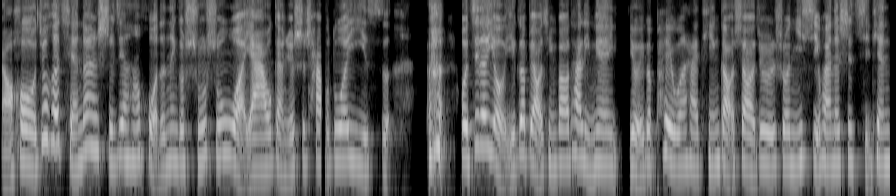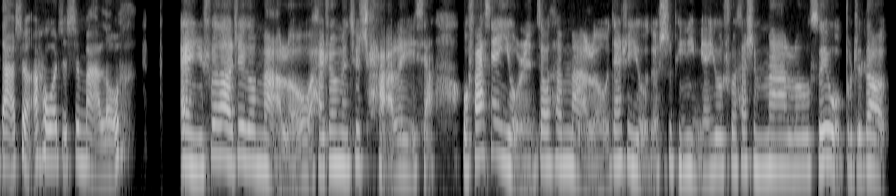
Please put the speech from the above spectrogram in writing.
然后就和前段时间很火的那个数数我呀，我感觉是差不多意思。我记得有一个表情包，它里面有一个配文还挺搞笑，就是说你喜欢的是齐天大圣，而我只是马楼。哎，你说到这个马楼，我还专门去查了一下，我发现有人叫它马楼，但是有的视频里面又说它是马楼，所以我不知道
